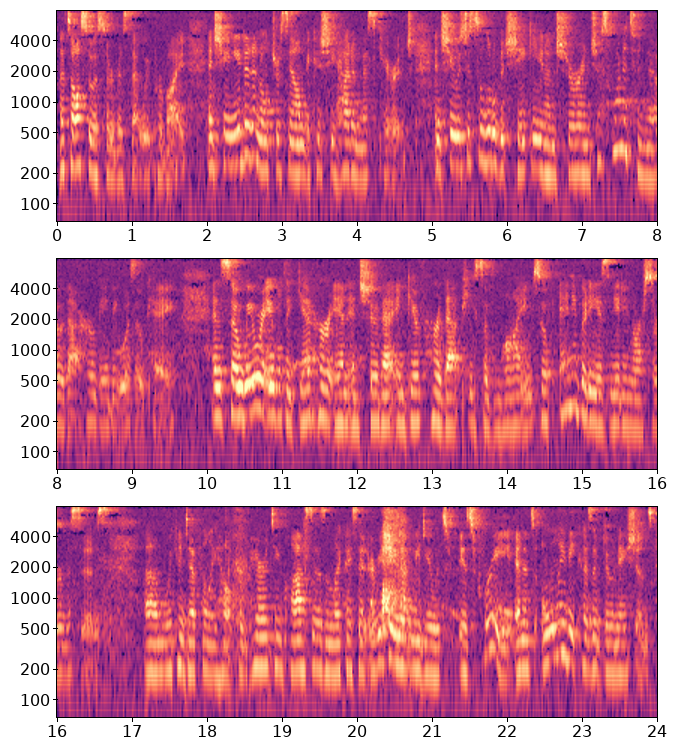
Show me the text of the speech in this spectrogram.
That's also a service that we provide. And she needed an ultrasound because she had a miscarriage. And she was just a little bit shaky and unsure and just wanted to know that her baby was okay. And so we were able to get her in and show that and give her that peace of mind. So if anybody is needing our services, um, we can definitely help from parenting classes and like i said everything that we do it's, is free and it's only because of donations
